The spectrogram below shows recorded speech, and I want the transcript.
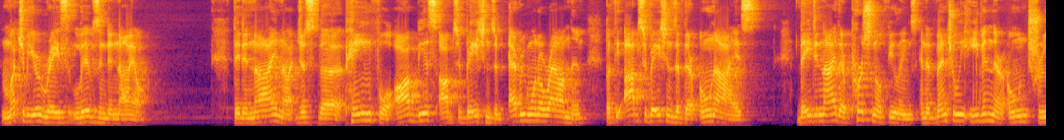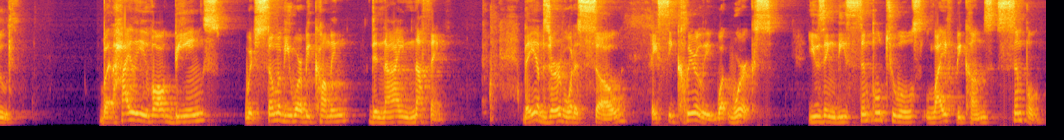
Much of your race lives in denial. They deny not just the painful, obvious observations of everyone around them, but the observations of their own eyes. They deny their personal feelings and eventually even their own truth. But highly evolved beings, which some of you are becoming, deny nothing. They observe what is so, they see clearly what works. Using these simple tools, life becomes simple.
